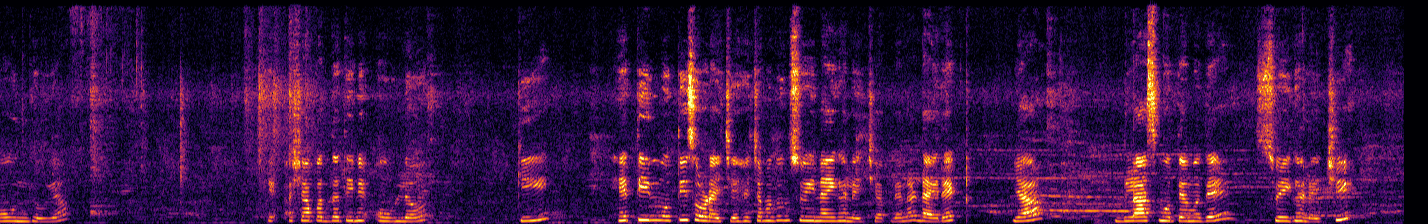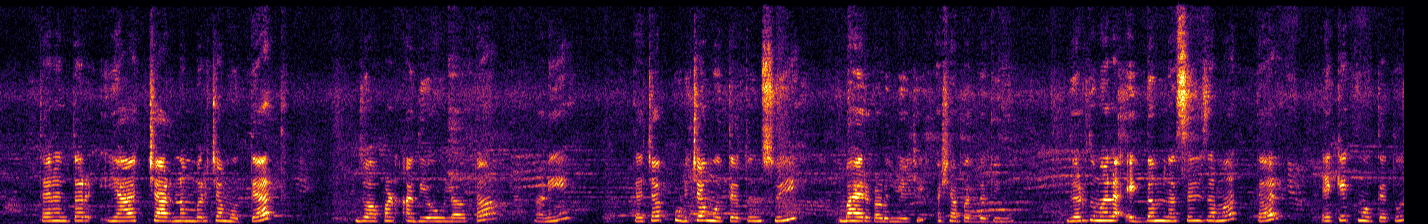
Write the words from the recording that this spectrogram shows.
ओवून घेऊया. हे अशा पद्धतीने ओवलं की हे तीन मोती सोडायचे. ह्याच्यामधून सुई नाही घालायची आपल्याला. डायरेक्ट या ग्लास मोत्यामध्ये सुई घालायची. त्यानंतर ह्या चार नंबरच्या मोत्यात जो आपण आधी ओवला होता आणि त्याच्या पुढच्या मोत्यातून सुई बाहेर काढून घ्यायची अशा पद्धतीने. जर तुम्हाला एकदम नसेल जमत तर एक एक मोत्यातून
